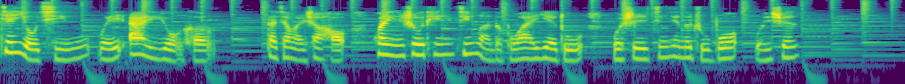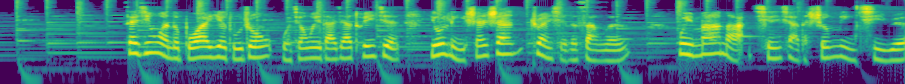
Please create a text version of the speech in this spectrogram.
间有情，唯爱永恒。大家晚上好，欢迎收听今晚的博爱夜读，我是今天的主播文轩。在今晚的博爱夜读中，我将为大家推荐由李珊珊撰写的散文《为妈妈签下的生命契约》。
